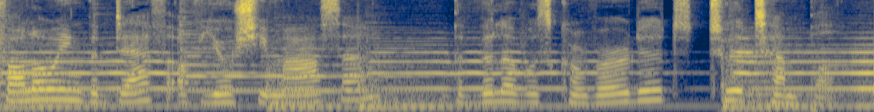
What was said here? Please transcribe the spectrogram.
Following the death of Yoshimasa, the villa was converted to a temple.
